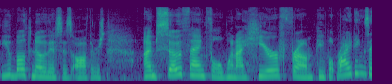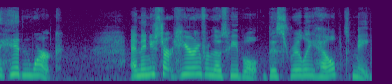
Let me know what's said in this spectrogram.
you both know this as authors i'm so thankful when i hear from people writing's a hidden work and then you start hearing from those people this really helped me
